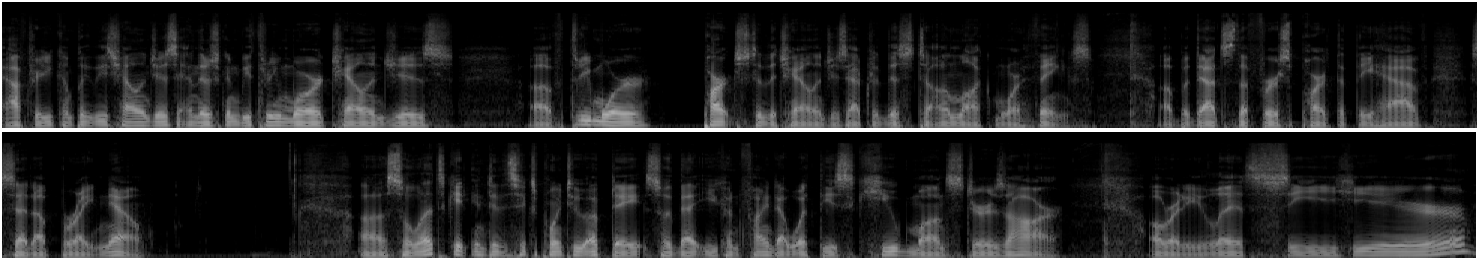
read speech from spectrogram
after you complete these challenges, and there's going to be three more challenges uh, three more parts to the challenges after this to unlock more things. Uh, but that's the first part that they have set up right now. Uh, so let's get into the 6.2 update so that you can find out what these cube monsters are. Alrighty, let's see here.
